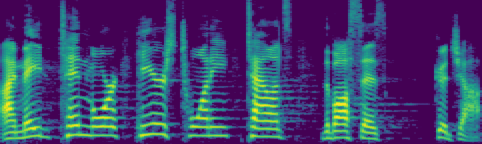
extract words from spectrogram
I made 10 more. Here's 20 talents. The boss says, Good job.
